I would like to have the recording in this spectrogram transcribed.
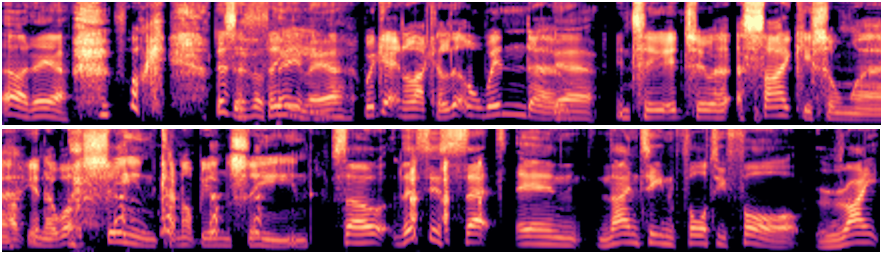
oh dear. Fuck, there's, There's a a theme here. We're getting like a little window Yeah. into into a, a psyche somewhere. Uh, you know what a scene cannot be unseen. So this is set in 1944, right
